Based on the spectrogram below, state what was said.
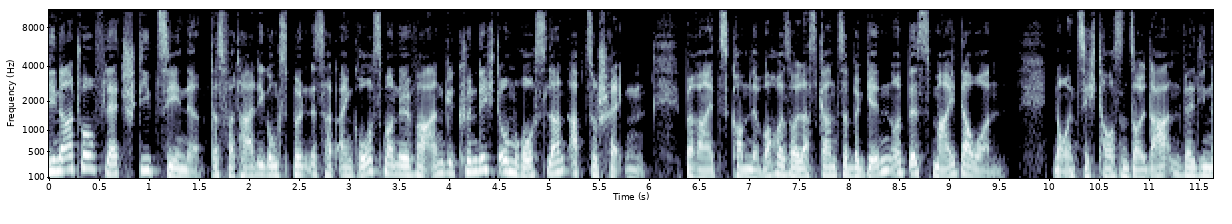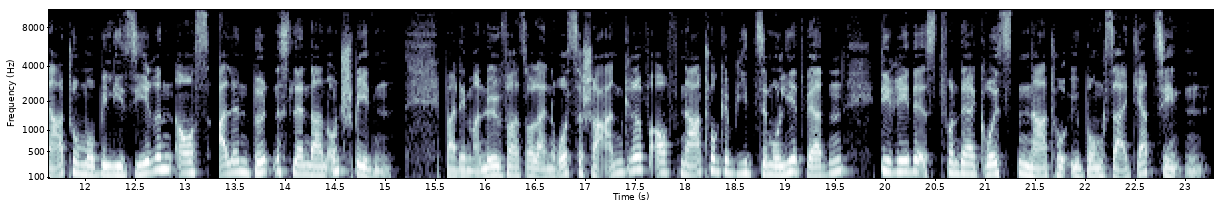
Die NATO fletscht die Zähne. Das Verteidigungsbündnis hat ein Großmanöver angekündigt, um Russland abzuschrecken. Bereits kommende Woche soll das Ganze beginnen und bis Mai dauern. 90.000 Soldaten will die NATO mobilisieren aus allen Bündnisländern und Schweden. Bei dem Manöver soll ein russischer Angriff auf NATO-Gebiet simuliert werden. Die Rede ist von der größten NATO-Übung seit Jahrzehnten.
